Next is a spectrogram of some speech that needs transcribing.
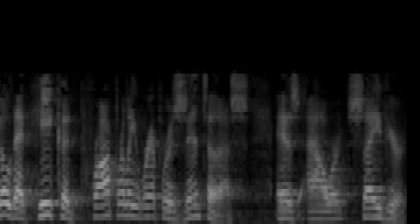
so that he could properly represent us as our Savior.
